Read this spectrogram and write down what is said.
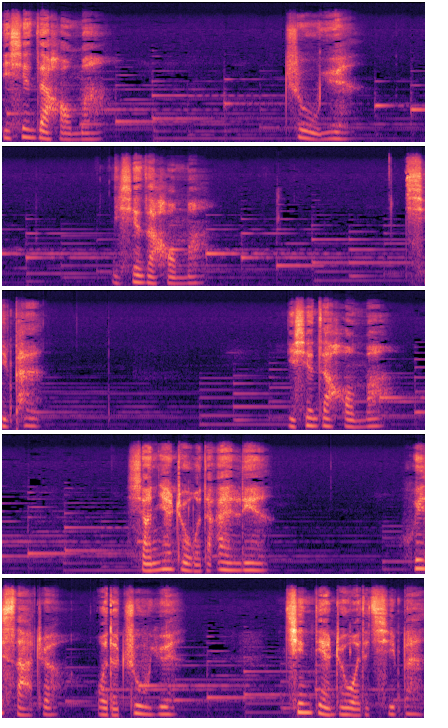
你现在好吗？祝愿。你现在好吗？期盼。你现在好吗？想念着我的爱恋，挥洒着我的祝愿，轻点着我的期盼。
